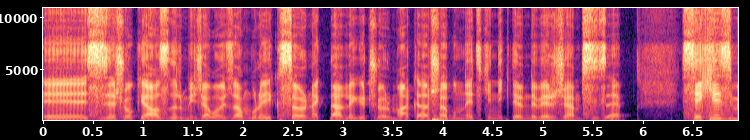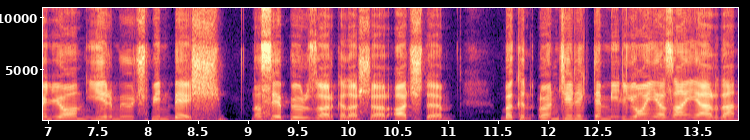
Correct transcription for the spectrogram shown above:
Ee, size çok yazdırmayacağım. O yüzden burayı kısa örneklerle geçiyorum arkadaşlar. Bunun etkinliklerini de vereceğim size. 8 milyon 23 bin 5. Nasıl yapıyoruz arkadaşlar? Açtım. Bakın öncelikle milyon yazan yerden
